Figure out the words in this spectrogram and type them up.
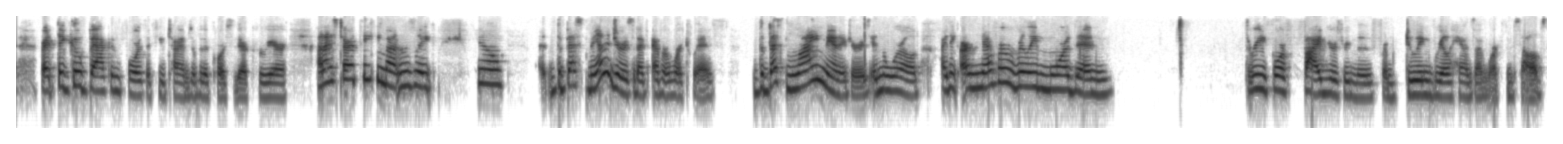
right? They go back and forth a few times over the course of their career. And I started thinking about it and was like, you know, the best managers that I've ever worked with, the best line managers in the world, I think are never really more than three, four, five years removed from doing real hands-on work themselves.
